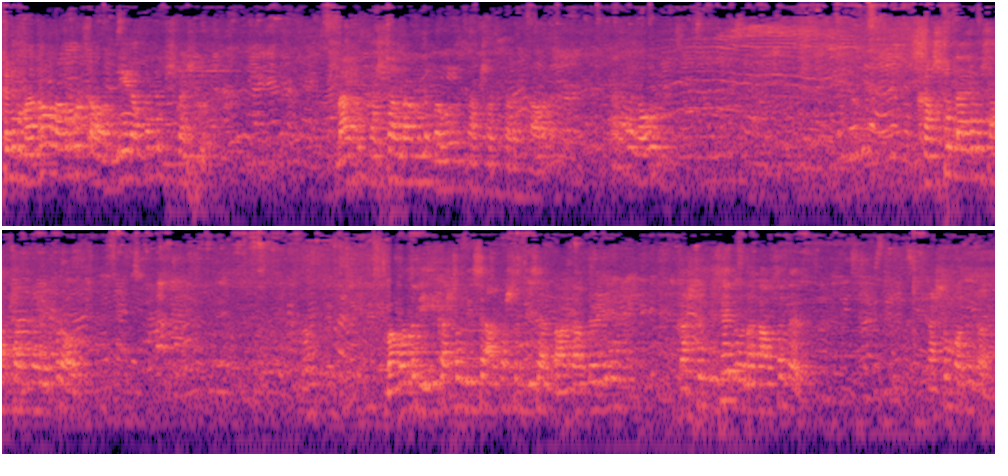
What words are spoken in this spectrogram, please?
కానీ మనం అనుకుంటాం నేను ఒక్కటి స్పెషల్ నాకు కష్టాలు రాకుండా భగవత్ సాక్షాత్కారం కావాలి. అవును. కష్టం లేకుండా సాక్షాత్కారం ఎప్పుడు అవుతుంది భగవంతుడు ఈ కష్టం తీసి ఆ కష్టం తీసి అని దాంట్లో కష్టం తీసే నువ్వు నాకు అవసరం లేదు కష్టం పొందుతాను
